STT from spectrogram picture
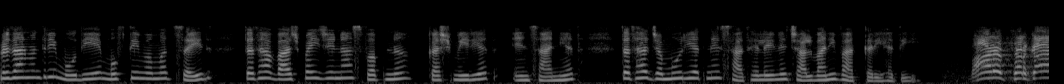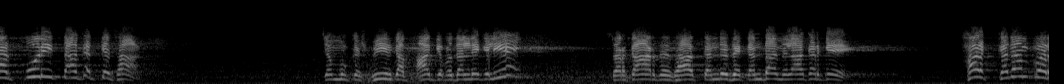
પ્રધાનમંત્રી મોદીએ મુફ્તી મોહમ્મદ સઈદ તથા વાજપેયીજીના સ્વપ્ન કાશ્મીરિયત ઇન્સાનિયત તથા જમહુરિયતને સાથે લઈને ચાલવાની વાત કરી હતી भारत सरकार पूरी ताकत के साथ जम्मू कश्मीर का भाग्य बदलने के लिए सरकार के साथ कंधे से कंधा मिलाकर के हर कदम पर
